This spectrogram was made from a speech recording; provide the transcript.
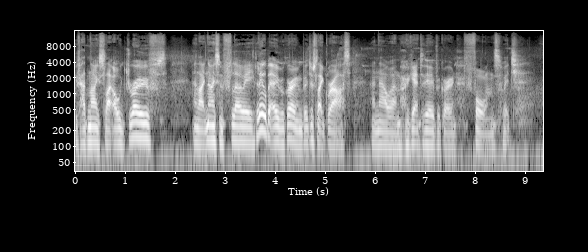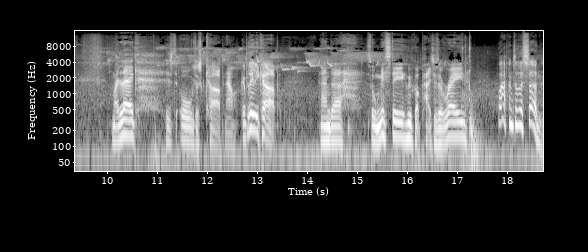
We've had nice like old droves and like nice and flowy, a little bit overgrown, but just like grass. And now um, we're getting to the overgrown fawns, which my leg is all just cut up now, completely cut up. And uh, it's all misty, we've got patches of rain. What happened to the sun?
